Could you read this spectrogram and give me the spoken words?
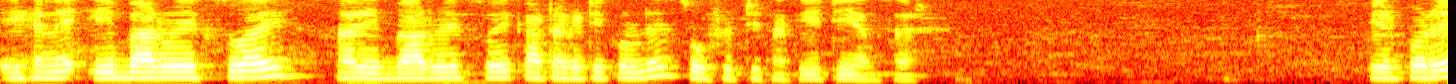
এখানে এই বারো এক্স ওয়াই আর এই বারো এক্স ওয়াই কাটাকাটি করলে চৌষট্টি থাকে এটি অ্যান্সার এরপরে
